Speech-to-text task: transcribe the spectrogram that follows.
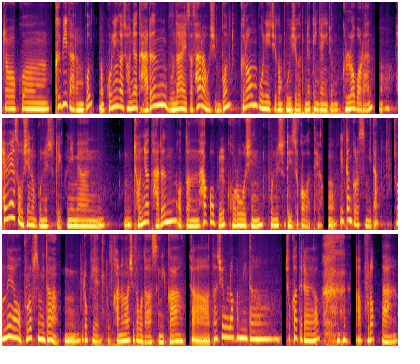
조금 급이 다른 분? 어, 본인과 전혀 다른 문화에서 살아오신 분? 그런 분이 지금 보이시거든요. 굉장히 좀 글로벌한 어, 해외에서 오시는 분일 수도 있고 아니면 음, 전혀 다른 어떤 학업을 걸어오신 분일 수도 있을 것 같아요. 어, 일단 그렇습니다. 좋네요. 부럽습니다. 음, 이렇게 또 가능하시다고 나왔으니까. 자, 다시 올라갑니다. 축하드려요. 아, 부럽다.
